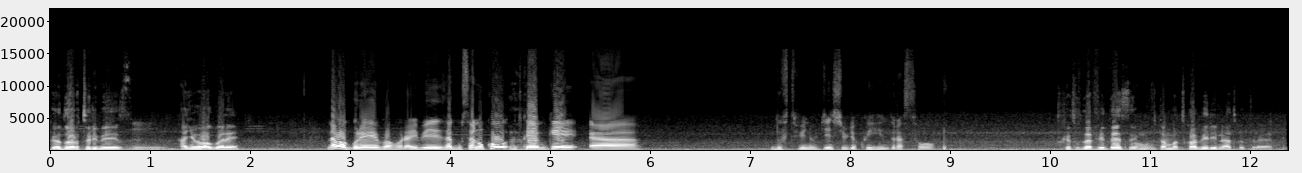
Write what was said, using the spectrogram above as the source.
Twebwe duhora turi beza. Mm. hanyuma abagore? N'abagore bahora ari beza gusa nuko twebwe ah, dufite ibintu byinshi byo kwihindura so. Twe tudafite se? Mufite amatwi abiri natwe turayafite.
